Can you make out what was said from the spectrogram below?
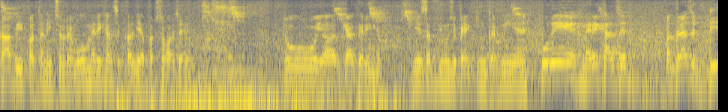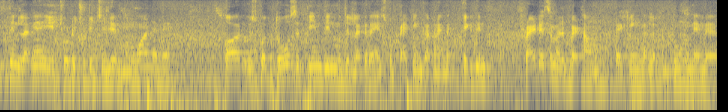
का भी पता नहीं चल रहा है। वो मेरे ख्याल से कल या परसों आ जाएगा। तो यार क्या करेंगे ये सब भी मुझे पैकिंग करनी है। पूरे मेरे ख्याल से पंद्रह से बीस दिन लगे ये छोटी छोटी चीज़ें मंगवाने में। और उसको दो से तीन दिन मुझे लग रहे हैं इसको पैकिंग करने में। एक दिन फ्राइडे से मैं बैठा हूँ पैकिंग मतलब ढूँढने में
